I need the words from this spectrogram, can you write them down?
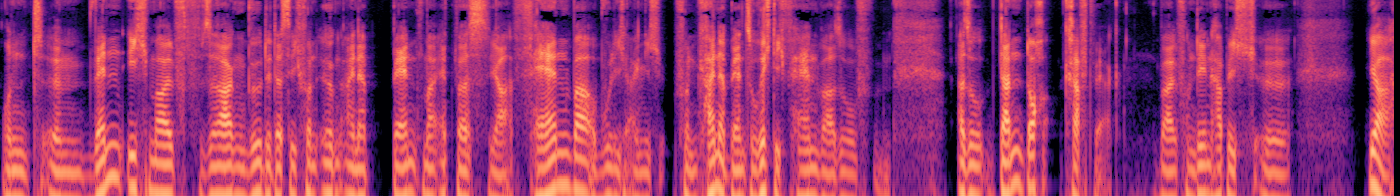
Und ähm, wenn ich mal sagen würde, dass ich von irgendeiner Band mal etwas ja Fan war, obwohl ich eigentlich von keiner Band so richtig Fan war, so also dann doch Kraftwerk, weil von denen habe ich äh, ja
